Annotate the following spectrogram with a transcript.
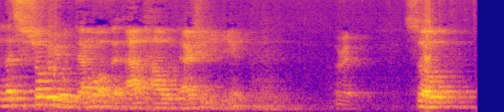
let's show you a demo of the app, how it would actually be. All right. So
